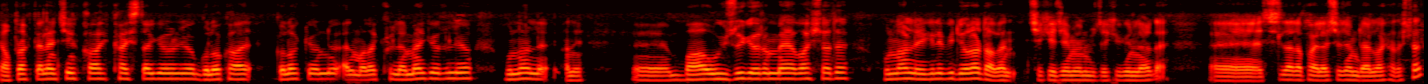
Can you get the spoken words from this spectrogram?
Yaprak delençin kay kayısıda görülüyor, glok, glok görünüyor, elmada külleme görülüyor. Bunlarla hani e, bağ uyuzu görünmeye başladı. Bunlarla ilgili videolar da ben çekeceğim önümüzdeki günlerde. E, sizlerle paylaşacağım değerli arkadaşlar.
